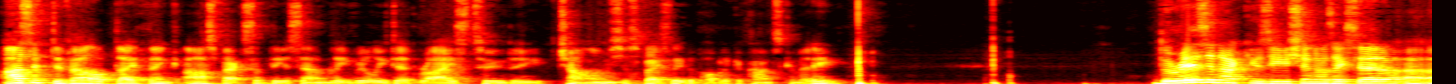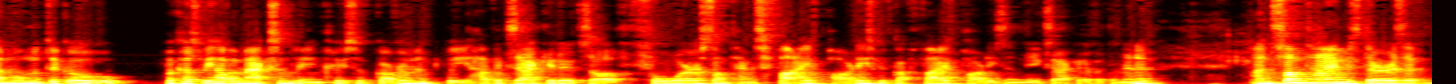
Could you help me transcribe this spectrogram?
as it developed, I think aspects of the Assembly really did rise to the challenge, especially the Public Accounts Committee. There is an accusation, as I said a, a moment ago, because we have a maximally inclusive government, we have executives of four, sometimes five parties. We've got five parties in the executive at the minute. And sometimes there is a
